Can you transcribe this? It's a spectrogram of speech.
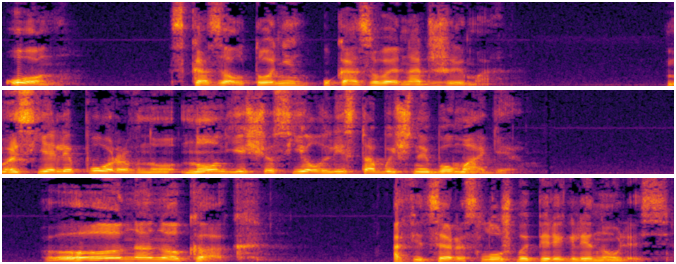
«Он», – сказал Тони, указывая на Джима. «Мы съели поровну, но он еще съел лист обычной бумаги». «Вон оно как!» Офицеры службы переглянулись.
